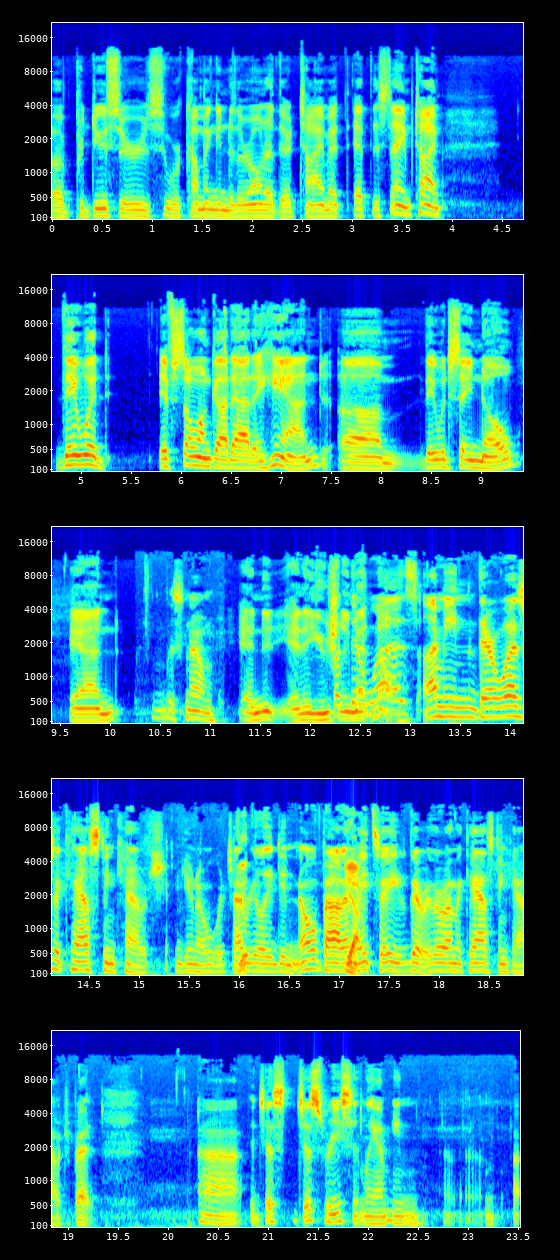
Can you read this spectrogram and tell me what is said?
uh, producers who were coming into their own at their time. At at the same time, they would, if someone got out of hand, um, they would say no, and It was no. and and it usually But there meant was, I mean, there was a casting couch, you know, which I Yeah. really didn't know about. And Yeah. they'd say they're, they're on the casting couch, but uh, just just recently, I mean, uh,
